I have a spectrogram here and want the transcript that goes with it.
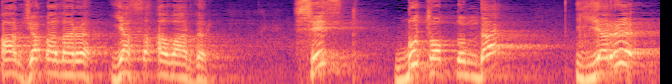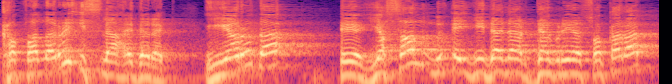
harcamaları yasağı vardır. Siz bu toplumda yarı kafaları ıslah ederek yarı da e, yasal müeyyideler devreye sokarak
